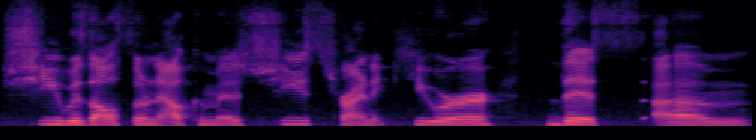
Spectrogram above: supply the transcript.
She was also an alchemist. She's trying to cure this um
